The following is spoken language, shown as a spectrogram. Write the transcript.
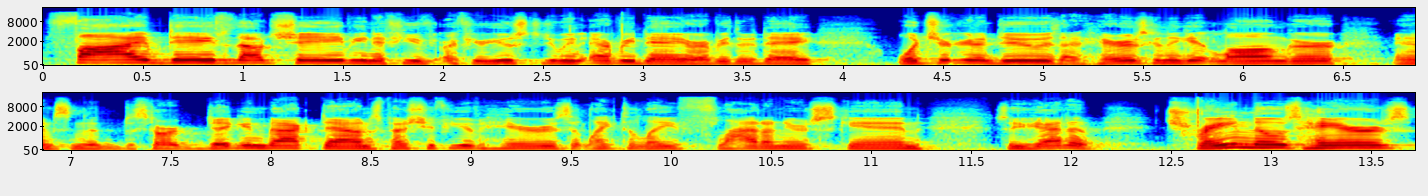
five days without shaving if, you if you're used to doing every day or every other day. What you're going to do is that hair is going to get longer and it's to start digging back down, especially if you have hairs that like to lay flat on your skin. So you got to train those hairs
